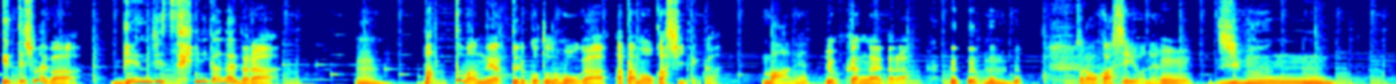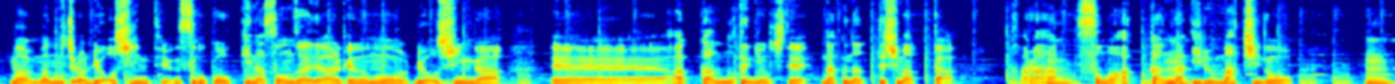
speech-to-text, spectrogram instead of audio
言ってしまえば現実的に考えたらうん。バットマンのやってることの方が頭おかしいねんかまあね。よく考えたら、うん。それはおかしいよね。うん、自分、うん。まあ、まあもちろん両親っていうすごく大きな存在ではあるけども両親が、えー悪漢の手に落ちて亡くなってしまったから、うん。その悪漢がいる町のうん。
